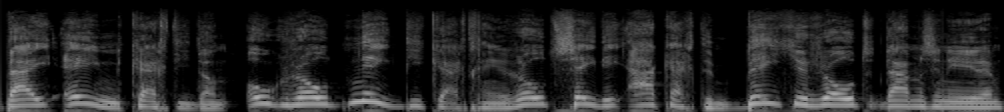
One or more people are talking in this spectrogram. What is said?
bij 1 krijgt hij dan ook rood. Nee, die krijgt geen rood. CDA krijgt een beetje rood, dames en heren.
